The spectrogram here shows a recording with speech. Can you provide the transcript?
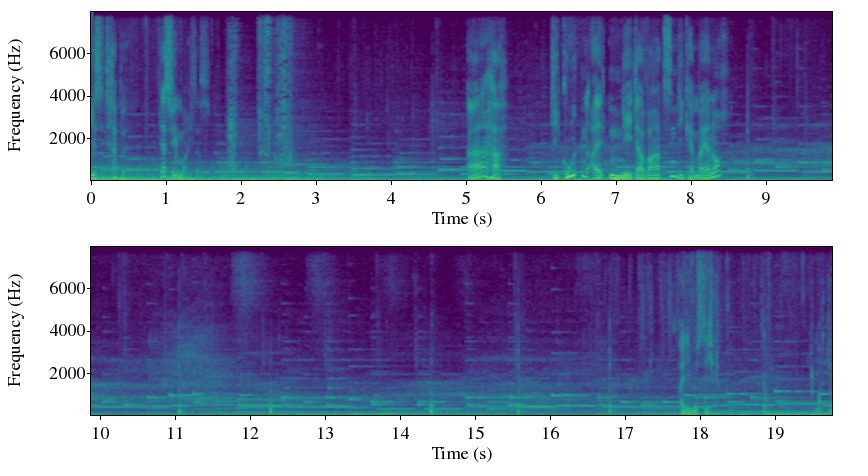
Ah, hier ist die Treppe. Deswegen mache ich das. Aha. Die guten alten Neterwarzen, die kennen wir ja noch. Eigentlich müsste ich... Ich mach die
